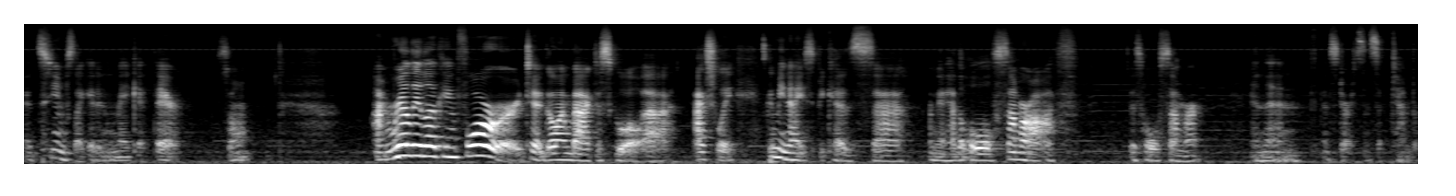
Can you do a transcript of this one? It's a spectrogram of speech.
it seems like I didn't make it there. So I'm really looking forward to going back to school. Uh, actually, gonna be nice because uh, I'm gonna have the whole summer off, this whole summer, and then it starts in September,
